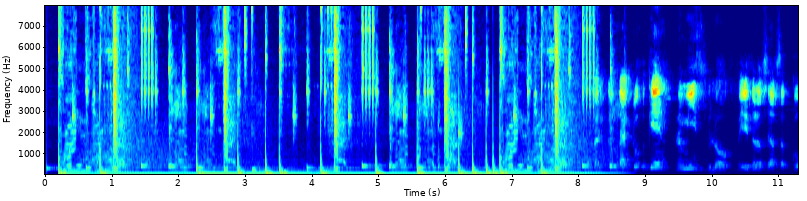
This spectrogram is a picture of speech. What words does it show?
Audio Jungle. मेरी तरफ़ से आप सबको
